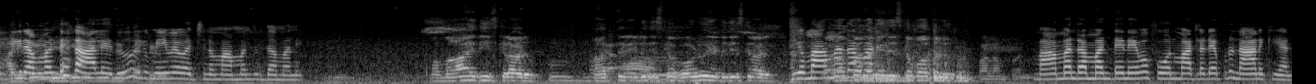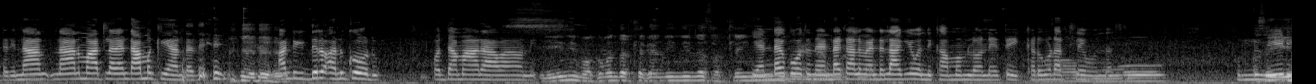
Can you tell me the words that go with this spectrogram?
ఇంటికి రమ్మంటే రాలేదు. ఇక మేమే వచ్చినాం మా అమ్మని చూద్దామని. మా మామయ్య తీసుకురాడు. మా ఎటు తీసుకుపోడు ఎటు తీసుకురాడు. ఇక మా అమ్మని రమ్మంటే పొలమే తీసుకుపోతాడు. మా అమ్మని రమ్మంటేనేమో ఫోన్ మాట్లాడేప్పుడు నాన్నకి అంటది. నాన్న నాన్న మాట్లాడంటే అమ్మకి అంటది. అంటే ఇద్దరు అనుకోరు. వద్దామా రావా అని. ఎండకు పోతుంది. ఎండాకాలం ఎండలాగే ఉంది ఖమ్మంలోనైతే. ఇక్కడ కూడా అట్లే ఉంది అసలు. ఫుల్ వేడి.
